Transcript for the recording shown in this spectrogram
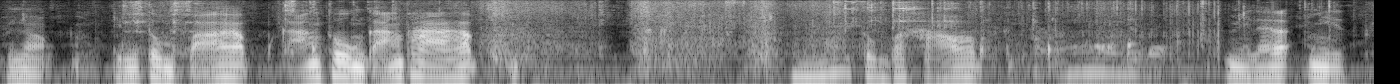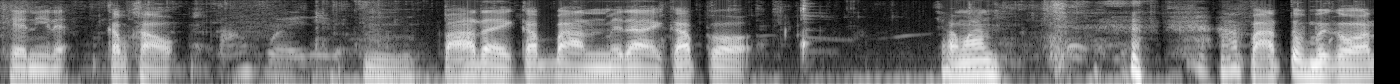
พี่น้องกินต้มปลาครับกลางทุ่งกลางทาครับอืมต้มปลาขาวครับ มีแล้วละมีแค่นี้แหละกับเขาวตั้งหวยนี่แหละอืมปลาได้กลับบ้านไม่ได้กลับก็ช่างมัน หาปลาต้มไปก่อน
